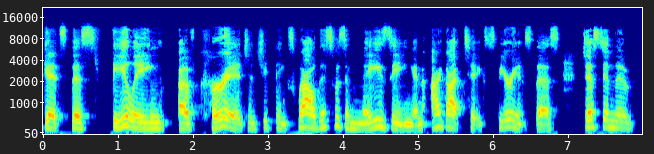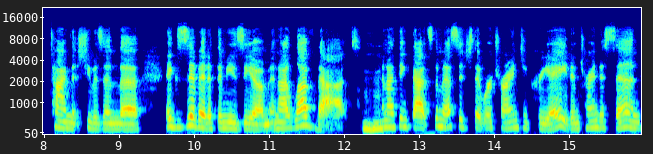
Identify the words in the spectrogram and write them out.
gets this feeling of courage and she thinks, wow, this was amazing. And I got to experience this just in the time that she was in the exhibit at the museum. And I love that. Mm-hmm. And I think that's the message that we're trying to create and trying to send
